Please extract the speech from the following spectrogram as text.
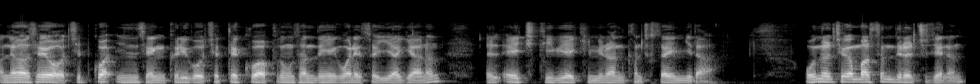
안녕하세요. 집과 인생 그리고 재테크와 부동산 등에 관해서 이야기하는 LHTV의 김윤환 건축사입니다. 오늘 제가 말씀드릴 주제는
